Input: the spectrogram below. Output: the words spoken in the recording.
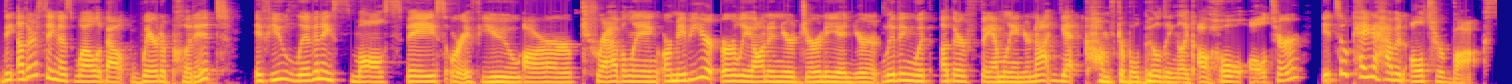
The other thing as well about where to put it if you live in a small space or if you are traveling or maybe you're early on in your journey and you're living with other family and you're not yet comfortable building like a whole altar, it's okay to have an altar box,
